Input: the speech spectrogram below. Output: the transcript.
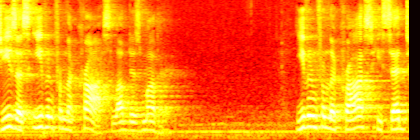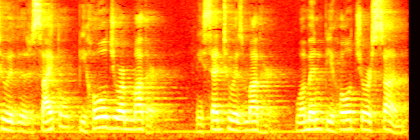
Jesus, even from the cross, loved his mother. Even from the cross, he said to the disciple, Behold your mother. And he said to his mother, Woman, behold your son.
